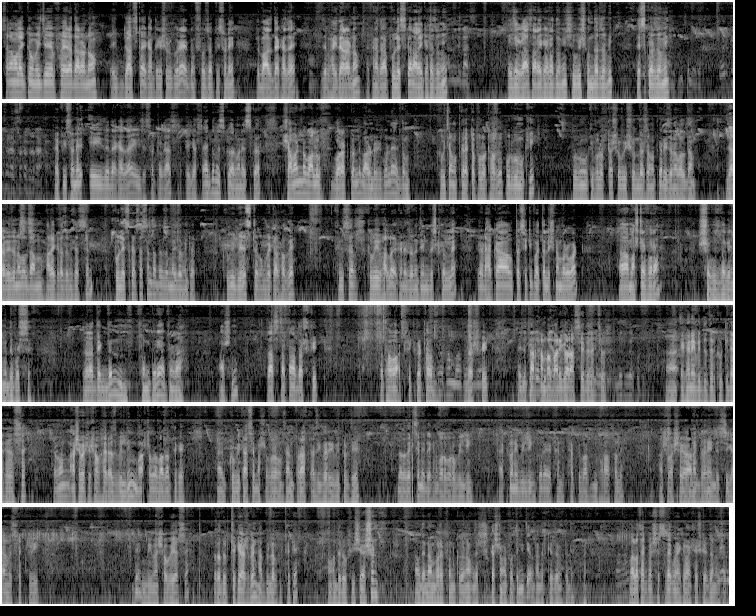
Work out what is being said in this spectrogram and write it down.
আসসালামু আলাইকুম। এই যে ভয়েরা দাঁড়ানো, এই গাছটা এখান থেকে শুরু করে একদম সোজা পিছনে বাস দেখা যায়, যে ভাই দাঁড়ানো, এখানে দেওয়া ফুল স্কোয়ার, আড়াই কাঠা জমি। এই যে গাছ, আড়াই কাঠা জমি, খুবই সুন্দর জমি, স্কোয়ার জমি। পিছনে এই যে দেখা যায়, এই যে ছোট্ট গাছ, এই গাছটা একদম স্কোয়ার মানে স্কোয়ার। সামান্য বালু ভরাট করলে, বাউন্ডারি করলে একদম খুবই চমৎকার একটা প্লট হবে, পূর্বমুখী। পূর্বমুখী প্লটটা খুবই সুন্দর, চমৎকার রিজনেবল দাম। যারা রিজনেবল দাম আড়াই কাঠা জমি চাচ্ছেন ফুল স্কোয়ার চাচ্ছেন তাদের জন্য এই জমিটা খুবই বেস্ট এবং বেটার হবে। ফিউচার খুবই ভালো এখানে জমিতে ইনভেস্ট করলে। এটা ঢাকা উত্তর সিটি পঁয়তাল্লিশ নম্বর ওয়ার্ড। মাস্টারপাড়া সবুজবাগের মধ্যে পড়ছে। যারা দেখবেন ফোন করে আপনারা আসুন। রাস্তাটা দশ ফিট কোথাও আট ফিট কোথাও দশ ফিট এই যে তার খাম্বা বাড়িঘর আছে এদের আহ, এখানে বিদ্যুতের খুঁটি দেখা যাচ্ছে এবং আশেপাশে সব হাইরাজ বিল্ডিং মাস্টারপাড়া বাজার থেকে খুবই কাছে মাস্টারপাড়া এবং চানপাড়া কাজীবাড়ির ভিতর দিয়ে। যারা দেখছেন, এই দেখেন বড় বড় বিল্ডিং। এখন এই বিল্ডিং করে এখানে থাকতে পারবেন ভাড়া চলে। আশেপাশে অনেক ধরনের ইন্ডাস্ট্রি গার্মেন্টস ফ্যাক্টরি ব্যাংক, বিমা সবই আছে। যারা দূর থেকে আসবেন আবদুল্লাপুর থেকে আমাদের অফিসে আসুন। আমাদের নাম্বারে ফোন করুন, আমাদের কাস্টমার প্রতিনিধি আপনাদেরকে জমিটা দেখাবেন। ভালো থাকবেন সুস্থ থাকবেন একেবারে শেষ করে জানাব সব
